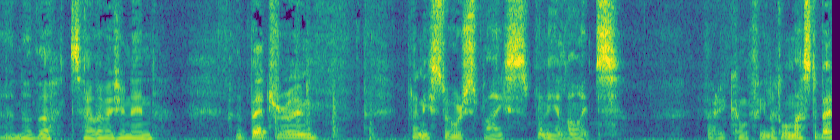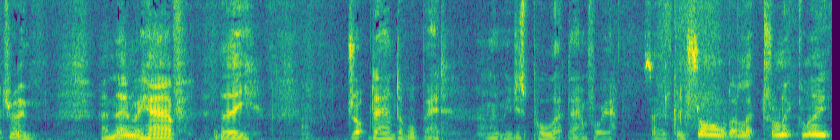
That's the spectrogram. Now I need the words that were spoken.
Another television in the bedroom. Plenty of storage space, plenty of lights. Very comfy little master bedroom. And then we have the drop down double bed. Let me just pull that down for you. So controlled electronically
